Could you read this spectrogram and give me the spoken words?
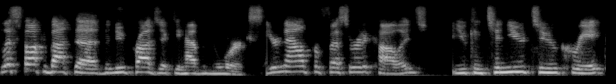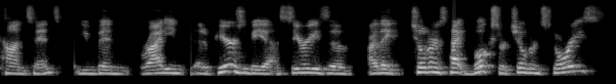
Let's talk about the, the new project you have in the works. You're now a professor at a college. You continue to create content. You've been writing, it appears to be a series of, are they children's type books or children's stories?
